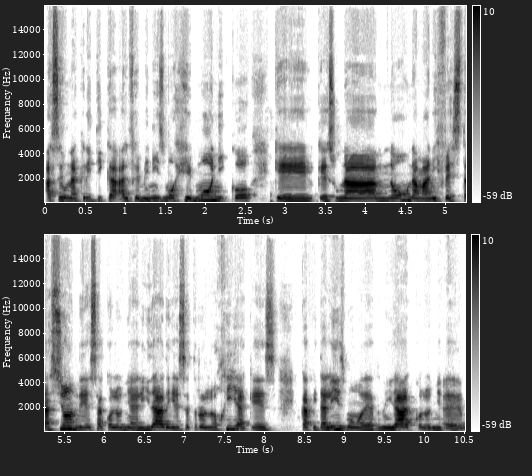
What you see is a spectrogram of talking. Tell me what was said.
hace una crítica al feminismo hegemónico, que, es una, ¿no? una manifestación de esa colonialidad y esa trilogía que es capitalismo, modernidad, eh,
